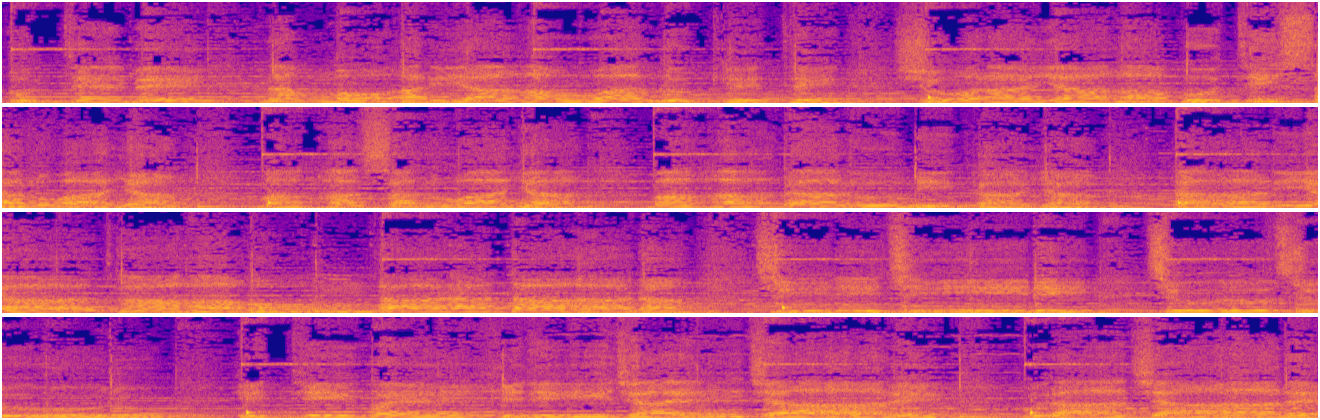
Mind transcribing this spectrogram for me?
Buddhebe Namo Arya Avalukete Shuraya Buddhi Sarvaya Mahasarvaya Mahadarunikaya Tariya Taha Om তারা তারা চিরি চিরি চুরু চুরু ইতি হিদি যায় চারে পুরাচারে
